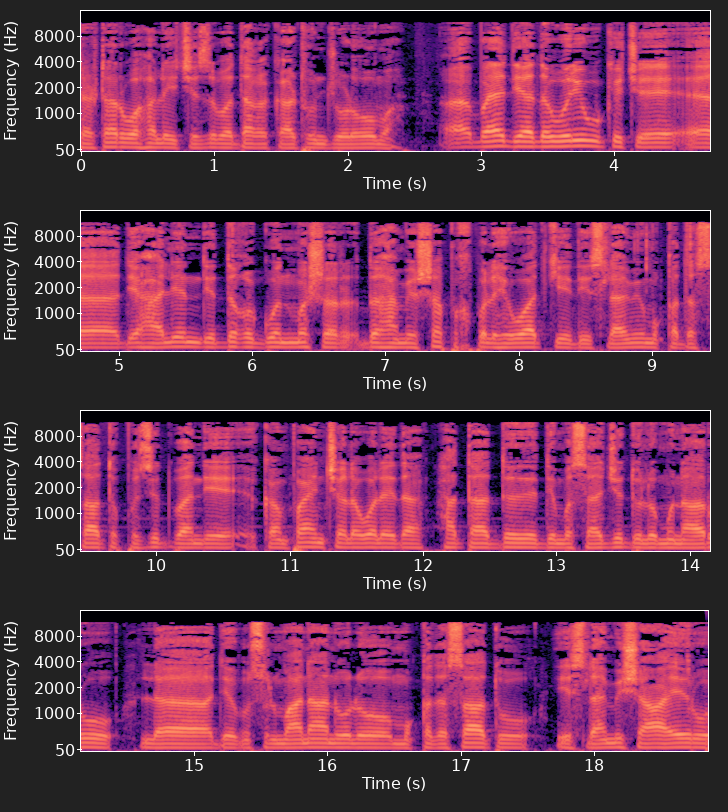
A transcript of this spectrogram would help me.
ټټر وهلې چې زه به دغه کارټون جوړوم باید یادوري وکړي چې د حالین د دغه ګوند مشر د همیشه په خپل هیواد کې د اسلامي مقدساتو په ضد باندې کمپاین چلولې ده حتی د مساجد لمنارو له د مسلمانانو له مقدساتو اسلامی شاعر او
